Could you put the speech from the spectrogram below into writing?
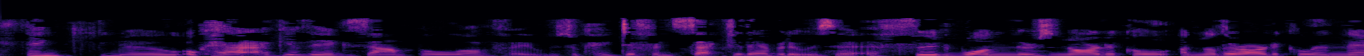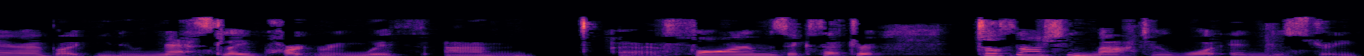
think, you know, okay, I give the example of, it was okay, different sector there, but it was a, a food one. There's an article, another article in there about, you know, Nestle partnering with, um, uh, farms, etc doesn't actually matter what industry.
